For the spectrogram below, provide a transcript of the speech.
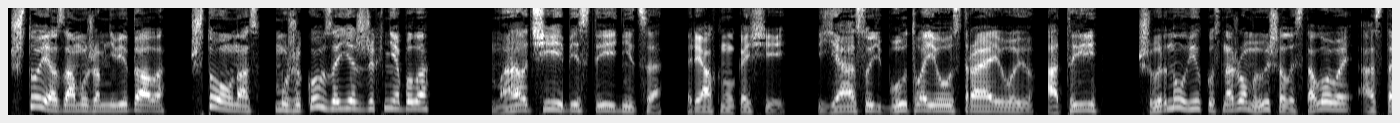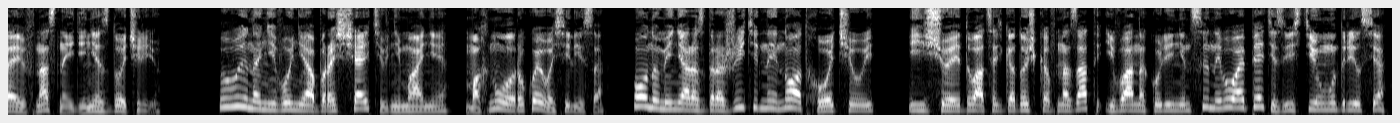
«Что я замужем не видала? Что у нас, мужиков заезжих не было?» «Молчи, бесстыдница!» – рявкнул Кощей. «Я судьбу твою устраиваю, а ты...» Швырнул вилку с ножом и вышел из столовой, оставив нас наедине с дочерью. «Вы на него не обращайте внимания», – махнула рукой Василиса. Он у меня раздражительный, но отходчивый. И еще и двадцать годочков назад Ивана Кулинин сын его опять извести умудрился.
